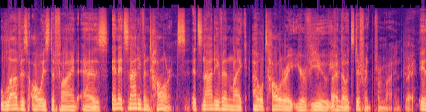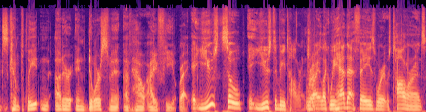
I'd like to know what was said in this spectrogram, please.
love is always defined as, and it's not even tolerance. It's not even like, I will tolerate your view, even Right. though it's different from mine. Right. It's complete and utter endorsement of how I feel. Right. It used so it used to be tolerance, right? Right. Like we had that phase where it was tolerance,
